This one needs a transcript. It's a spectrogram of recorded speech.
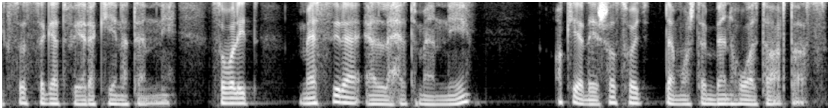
x összeget félre kéne tenni. Szóval itt messzire el lehet menni, a kérdés az, hogy te most ebben hol tartasz.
